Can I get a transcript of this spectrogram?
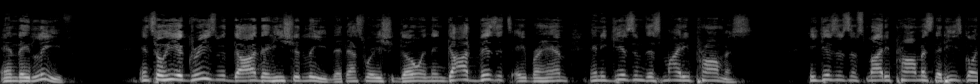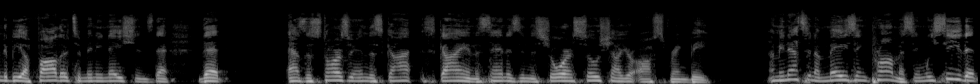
and they leave. And so he agrees with God that he should leave, that that's where he should go. And then God visits Abraham and he gives him this mighty promise. He gives us this mighty promise that he's going to be a father to many nations, that, that as the stars are in the sky, sky and the sand is in the shore, so shall your offspring be. I mean, that's an amazing promise. And we see that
